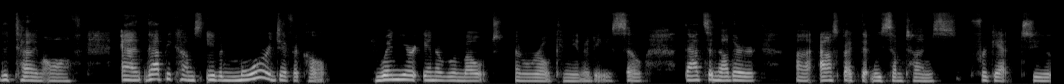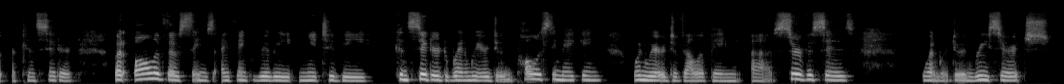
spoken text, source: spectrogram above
the time off. And that becomes even more difficult when you're in a remote and rural community. So that's another uh, aspect that we sometimes forget to uh, consider. But all of those things, I think, really need to be considered when we are doing policymaking, when we are developing uh, services, when we're doing research,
